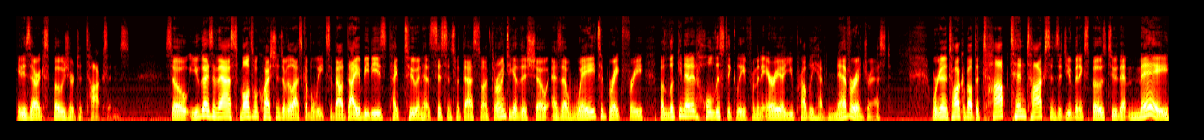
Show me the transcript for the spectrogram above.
it is our exposure to toxins. So you guys have asked multiple questions over the last couple weeks about diabetes type 2 and assistance with that. So I'm throwing together this show as a way to break free, but looking at it holistically from an area you probably have never addressed. We're going to talk about the top 10 toxins that you've been exposed to that may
